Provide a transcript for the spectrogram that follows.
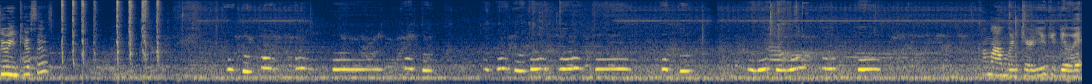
Doing kisses? Come on, Winter, you can do it.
